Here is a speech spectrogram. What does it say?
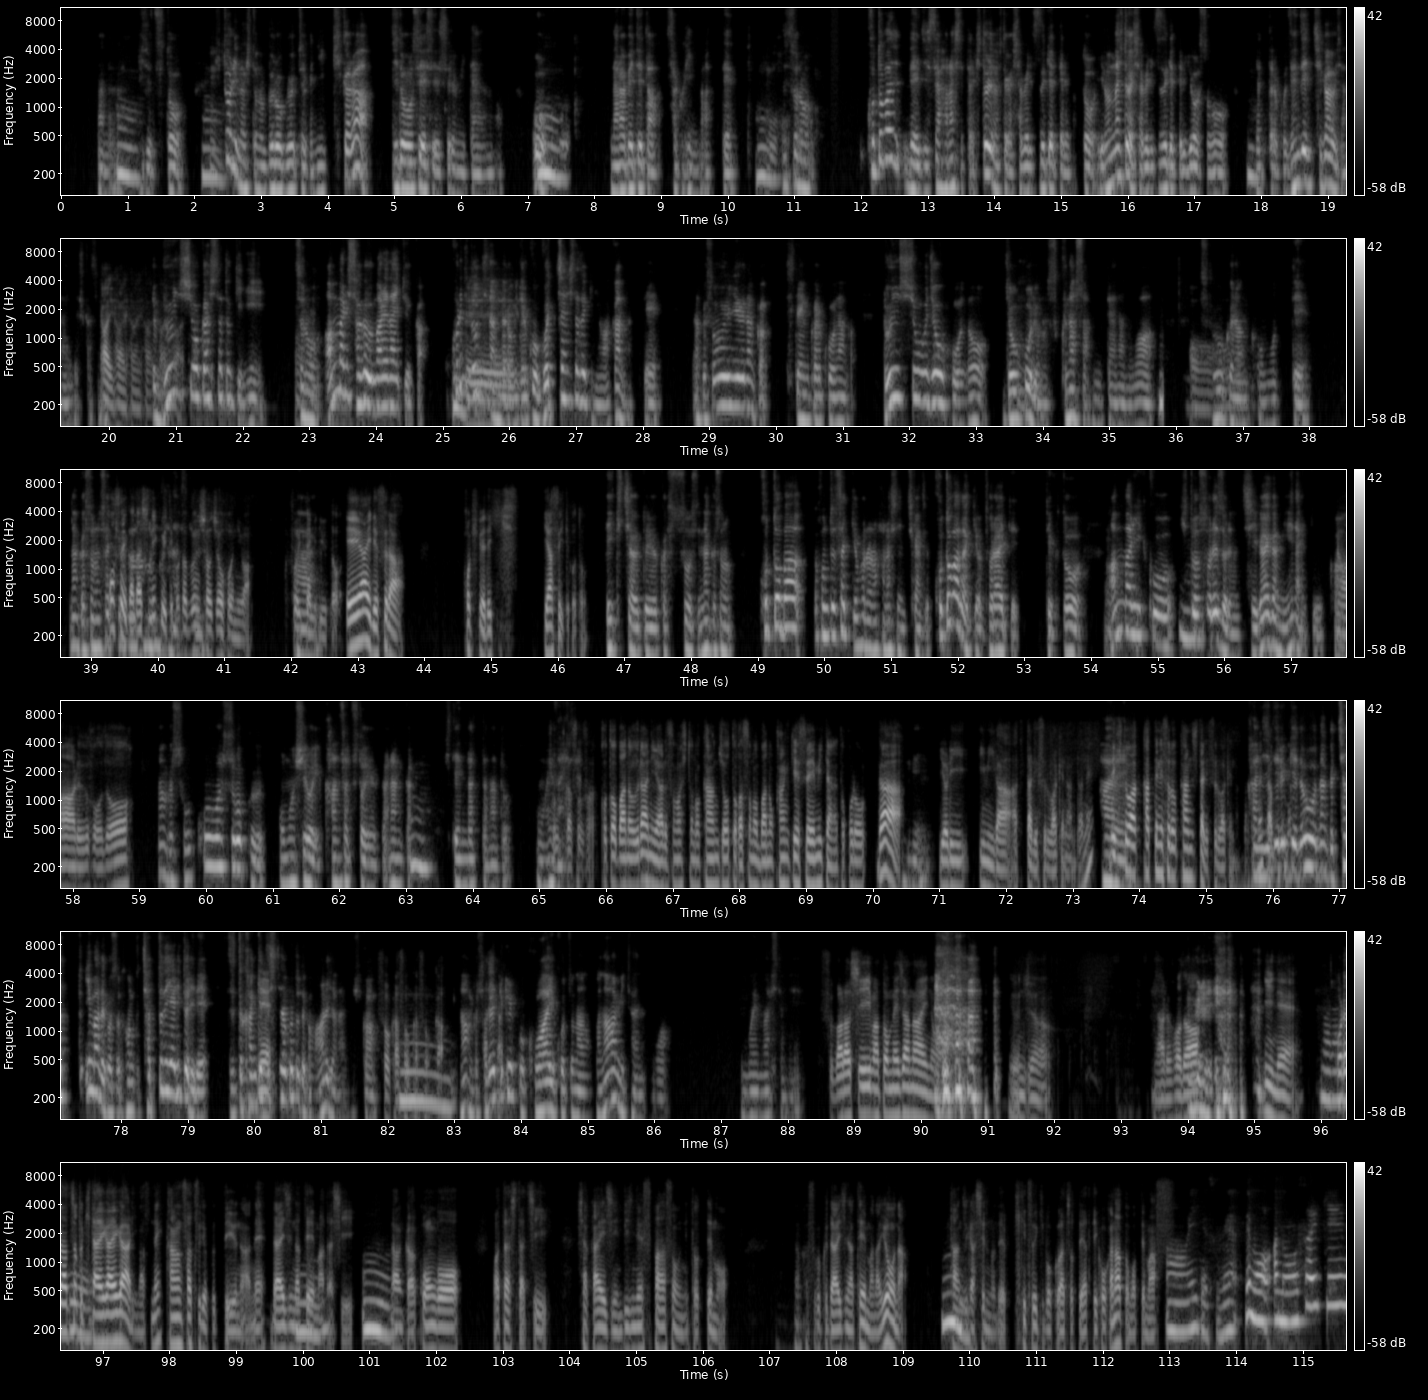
なんだろうな、うん。技術と、うん。一人の人のブログというか日記から自動生成するみたいなのうん。を並べてた作品があって、うん。でその言葉で実際話してたら一人の人が喋り続けてるのといろんな人が喋り続けてる要素をうん。やったらこう全然違うじゃないですか。その。はいはいはいはいはい、で文章化した時にうんそのあんまり差が生まれないというかこれってどっちなんだろう？みたいなこうごっちゃにした時に分かんなくてなんかそういうなんか視点からこうなんか文章情報の情報量の少なさみたいなのはすごくなんか思ってなんかその個性が出しにくいってこと、文章情報には。そういった意味では言うと、AI ですらコピペできやすいってこと？できちゃうというかそうですね。なんかその言葉本当にさっきほどの話に近いんですけど言葉だけを捉えてっていくとあんまりこう人それぞれの違いが見えないというか、なるほど。なんかそこはすごく面白い観察というか、なんかうん。視点だったなと思いそうました。かそうか。言葉の裏にあるその人の感情とかその場の関係性みたいなところがねより意味があったりするわけなんだね。はいで人は勝手にそれを感じたりするわけなんだね。感じてるけど。ど、なんかチャット、今でこそ本当チャットでやり取りでずっと完結しちゃうこととかもあるじゃないですか。そうかそうかそうか。なんかそれって結構怖いことなのかなみたいなのは思いましたね。素晴らしいまとめじゃないの。ユンジュン。なるほどいいいね。これはちょっと期待外がありますね。観察力っていうのはね、大事なテーマだし、うんなんか今後、私たち社会人、ビジネスパーソンにとっても、なんかすごく大事なテーマなような感じがしてるので、引き続き僕はちょっとやっていこうかなと思ってます。ああいいですね。でもあの最近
